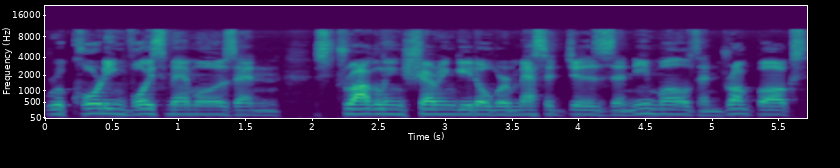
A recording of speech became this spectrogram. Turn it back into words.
recording voice memos and struggling sharing it over messages and emails and Dropbox.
